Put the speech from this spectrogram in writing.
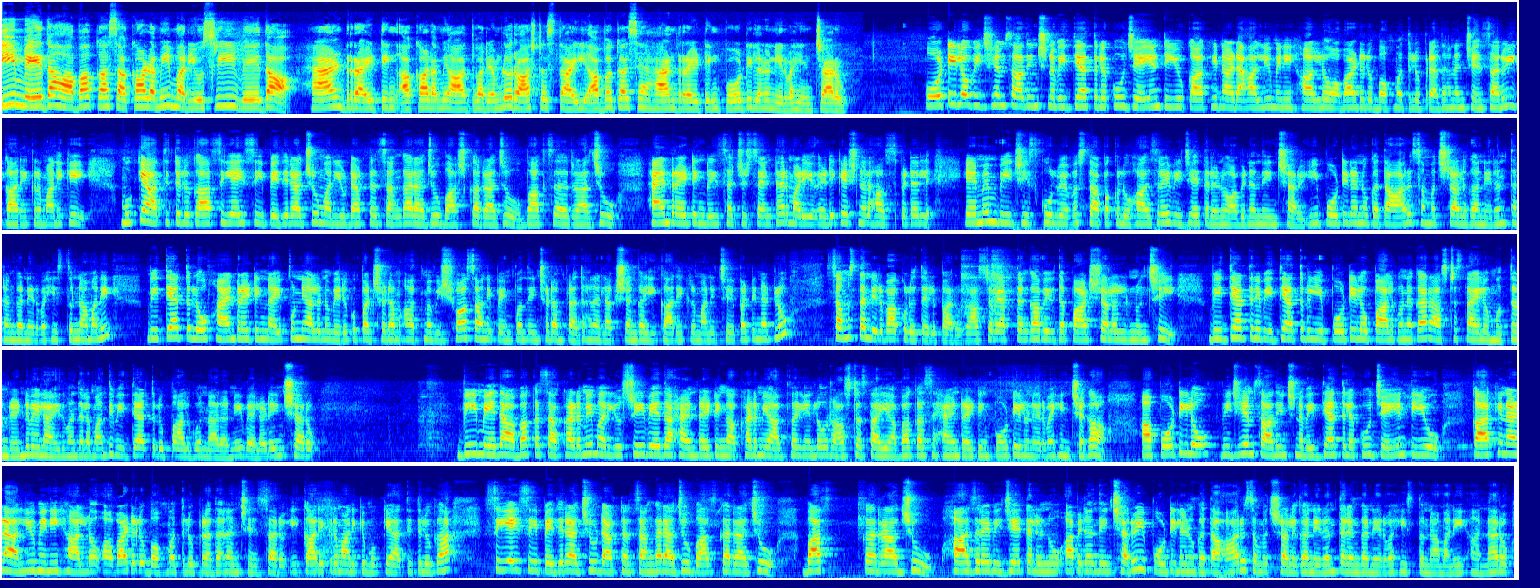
వి మేధ abacus academy మరియు శ్రీ వేద హ్యాండ్ రైటింగ్ అకాడమీ ఆధ్వర్యంలో రాష్ట్ర స్థాయి అబకస్ హ్యాండ్ రైటింగ్ పోటీలను నిర్వహించారు. పోటీలో విజయం సాధించిన విద్యార్థులకు జేఎన్టీయు కాకినాడ అల్యూమిని హాల్లో అవార్డులు బహుమతులు ప్రదానం చేశారు. ఈ కార్యక్రమానికి ముఖ్య అతిథులుగా సిఐసి పెదిరాజు మరియు doctor Sangaraju Bhaskar Raju Bhaskar Raju hand writing research centre మరియు ఎడ్యుకేషనల్ హాస్పిటల్ ఎంఎంబీజీ స్కూల్ వ్యవస్థాపకులు హాజరై విజేతలను అభినందించారు. ఈ పోటీలను గత ఆరు సంవత్సరాలుగా నిరంతరంగా నిర్వహిస్తున్నామని విద్యార్థులు హ్యాండ్ రైటింగ్ నైపుణ్యాలను మెరుగుపరచడం ఆత్మవిశ్వాసాన్ని పెంపొందించడం ప్రధాన లక్ష్యంగా ఈ కార్యక్రమాన్ని చేపట్టినట్లు సంస్థ నిర్వాహకులు తెలిపారు. రాష్ట్ర వ్యాప్తంగా వివిధ పాఠశాలల నుంచి విద్యార్థిని విద్యార్థులు ఈ పోటీలో పాల్గొనగా రాష్ట్ర స్థాయిలో మొత్తం రెండు వేల ఐదు వందల మంది విద్యార్థులు పాల్గొన్నారని వెల్లడించారు. వి. మేధ అబాకస్ అకాడమీ మరియు శ్రీవేద హ్యాండ్ రైటింగ్ అకాడమీ ఆధ్వర్యంలో రాష్ట్ర స్థాయి అబాకస్ హ్యాండ్ రైటింగ్ పోటీలు నిర్వహించగా ఆ పోటీలో విజయం సాధించిన విద్యార్థులకు జేఎన్టీయు కాకినాడ అల్యూమిని హాల్లో అవార్డులు బహుమతులు ప్రదానం చేశారు. ఈ కార్యక్రమానికి ముఖ్య అతిథులుగా సిఐసి పెదిరాజు డాక్టర్ సంగరాజు భాస్కర్ రాజు భాస్కర్ రాజు హాజరై విజేతలను అభినందించారు. ఈ పోటీలను గత ఆరు సంవత్సరాలుగా నిరంతరంగా నిర్వహిస్తున్నామని అన్నారు.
